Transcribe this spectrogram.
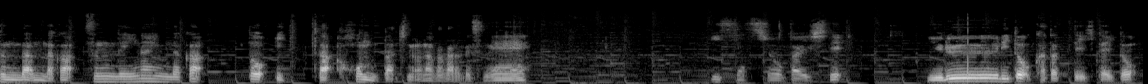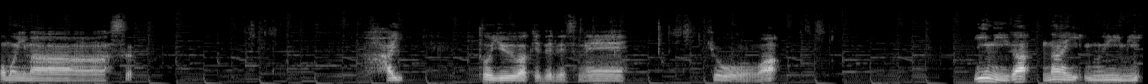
積んだんだか積んでいないんだかといった本たちの中からですね、一冊紹介してゆるーりと語っていきたいと思います。はい。というわけでですね、今日は、意味がない無意味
